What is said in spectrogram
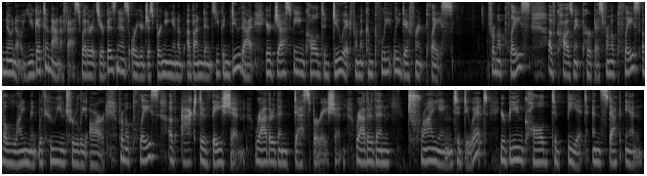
No, no, you get to manifest, whether it's your business or you're just bringing in abundance. You can do that. You're just being called to do it from a completely different place from a place of cosmic purpose, from a place of alignment with who you truly are, from a place of activation rather than desperation, rather than trying to do it. You're being called to be it and step in.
